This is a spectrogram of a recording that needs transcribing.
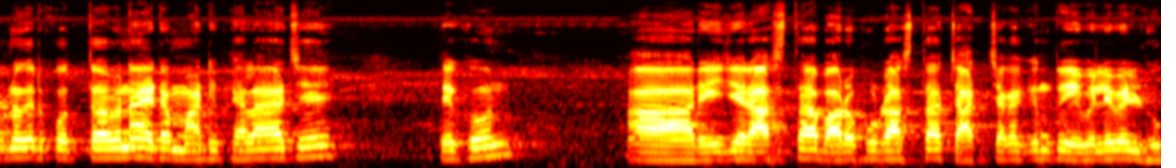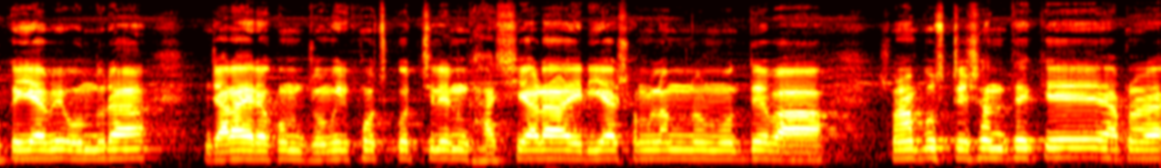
আপনাদের করতে হবে না, এটা মাটি ফেলা আছে। দেখুন, আর এই যে রাস্তা, বারো ফুট রাস্তা, চার চাকা কিন্তু অ্যাভেলেবেল ঢুকে যাবে বন্ধুরা। যারা এরকম জমির খোঁজ করছিলেন ঘাসিয়াড়া এরিয়া সংলগ্নর মধ্যে বা সোনারপুর স্টেশন থেকে আপনারা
